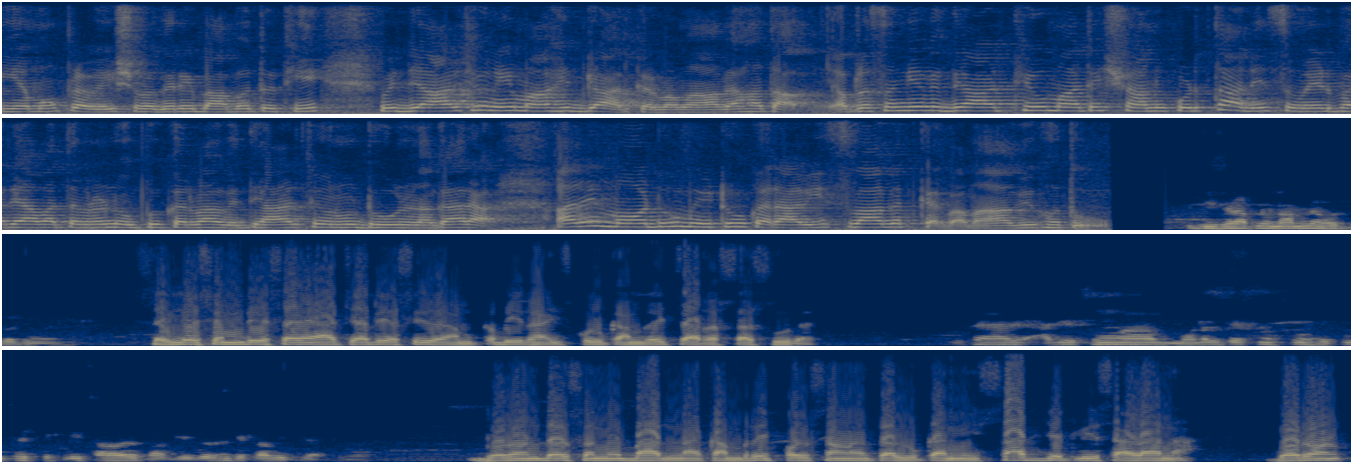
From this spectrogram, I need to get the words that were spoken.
નિયમો, પ્રવેશ વગેરે બાબતોથી વિદ્યાર્થીઓને માહિતગાર કરવામાં આવ્યા હતા. પ્રસંગે વિદ્યાર્થીઓ માટે શાનુકૂળતા અને સુમેળભર્યા વાતાવરણ ઊભું કરવા વિદ્યાર્થીઓનું ઢોલ નગારા અને મોઢું મીઠું કરાવી સ્વાગત કરવામાં આવ્યું હતું. જી સર આપનું નામ ને હોદ્દો દેસાઈ આચાર્ય શ્રી રામકબીર હાઈસ્કૂલ કામરેજ ચાર રસ્તા સુરત. આજે શું આ મોડલ ટેસ્ટનો શું હેતુ છે? કેટલી શાળાઓએ ભાગ લીધો છે? કેટલા વિદ્યાર્થીઓ ધોરણ દસ અને બારના કામરેજ પલસાણા તાલુકાની સાત જેટલી શાળાના ધોરણ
